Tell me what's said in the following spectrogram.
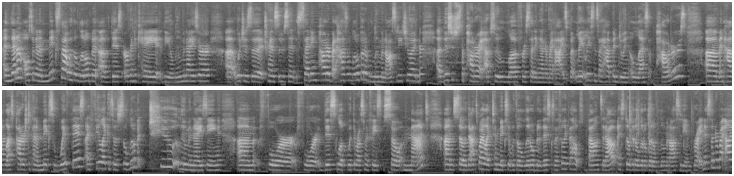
And then I'm also going to mix that with a little bit of this Urban Decay The Illuminizer, uh, which is a translucent setting powder, but has a little bit of luminosity to it. Uh, this is just a powder I absolutely love for setting under my eyes, but lately since I have been doing less powders um, and have less powders to kind of mix with this, I feel like it's just a little bit too luminizing um, for, for this look with the rest of my face so matte. Um, so that's why I like to mix it with a little bit of this because I feel like that helps balance it out. I still get a little bit of luminosity and brightness under my eyes,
